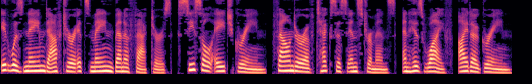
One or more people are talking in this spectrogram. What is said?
It was named after its main benefactors, Cecil H. Green, founder of Texas Instruments, and his wife, Ida Green.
